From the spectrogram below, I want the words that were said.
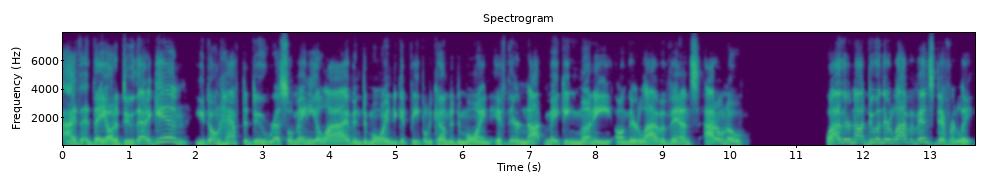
I th- they ought to do that again. You don't have to do WrestleMania live in Des Moines to get people to come to Des Moines. If they're not making money on their live events, I don't know why they're not doing their live events differently.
